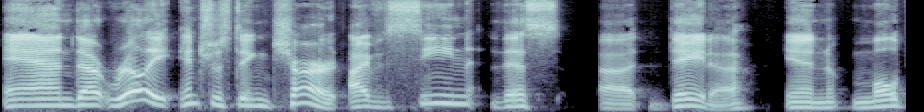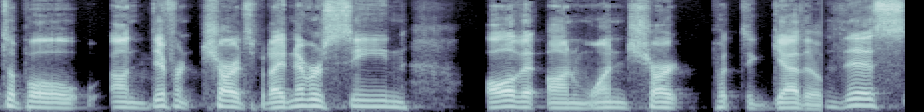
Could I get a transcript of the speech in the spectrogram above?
and uh, really interesting chart. I've seen this uh, data in multiple on different charts, but I've never seen all of it on one chart put together. This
